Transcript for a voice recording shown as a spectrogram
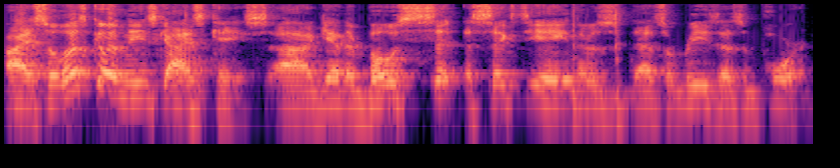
All right, so let's go in these guys' case. Uh, again, they're both 68, and there's that's a reason that's important.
